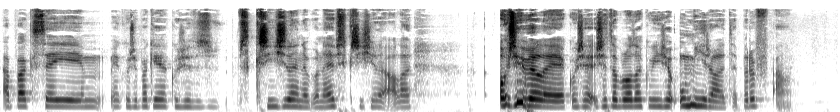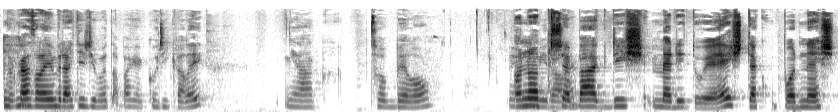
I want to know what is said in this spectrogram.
a pak se jim, jakože pak je jakože vz- vzkřížili, nebo ne vzkřížili, ale oživili, jakože, že to bylo takový, že umírali teprve a dokázali jim vrátit život a pak jako říkali nějak, co bylo. jak Ono umírali. třeba, když medituješ, tak upadneš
